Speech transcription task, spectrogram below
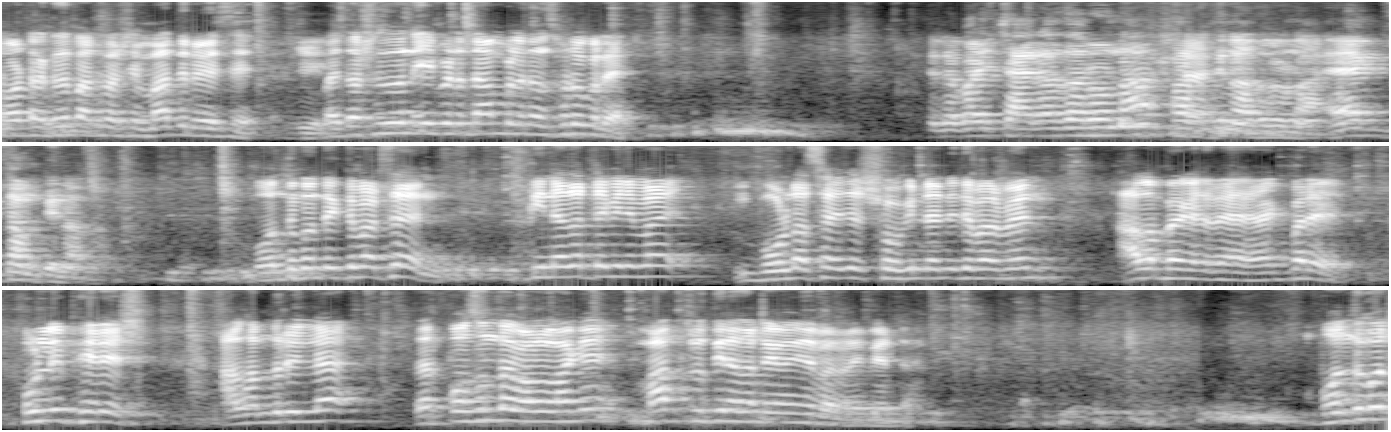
নটার কাছে পাশাপাশি মাদি রয়েছে। ভাই হাজার এই পেটের দাম বলে দেন ছোট করে। এটা ভাই চার হাজারও না সাড়ে হ্যাঁ। তিন হাজারও না একদম তিন হাজার। বন্ধুগণ দেখতে পাচ্ছেন? তিন হাজার টাকা বিনিময়ে বোল্ডার সাইজের শৌখিনটা নিতে পারবেন। আলম ভাই একবারে ফুললি ফ্রেশ আলহামদুলিল্লাহ যার পছন্দ ভালো লাগে মাত্র তিন হাজার টাকা নিতে পারবেন এই বিয়েটা বন্ধুগণ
